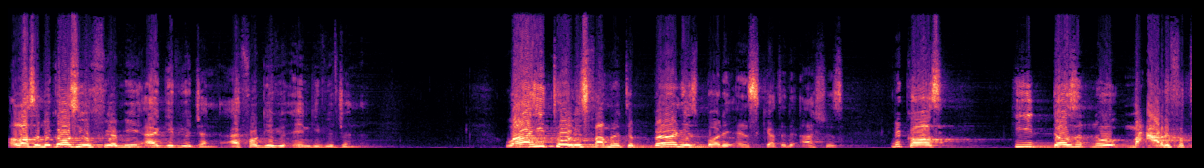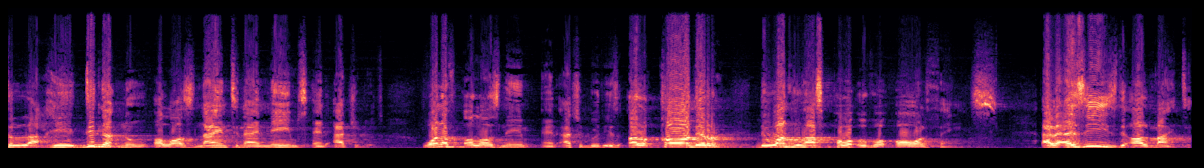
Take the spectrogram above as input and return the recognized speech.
Allah said, Because you fear me, I give you Jannah. I forgive you and give you Jannah. Why he told his family to burn his body and scatter the ashes? Because he doesn't know ma'rifatullah. He did not know Allah's 99 names and attributes. One of Allah's name and attribute is Al-Qadir, the one who has power over all things. Al-Aziz, the Almighty.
